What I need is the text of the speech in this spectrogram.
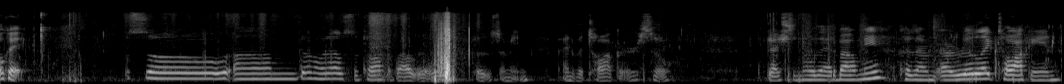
okay. So, um, don't know what else to talk about really, because I mean, kind of a talker. So, you guys should know that about me, because I really like talking.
